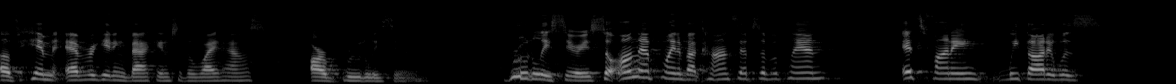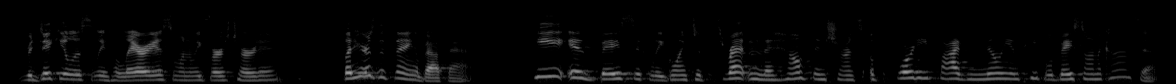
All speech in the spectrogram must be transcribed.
of him ever getting back into the White House are brutally serious. Brutally serious. So, on that point about concepts of a plan, it's funny. We thought it was ridiculously hilarious when we first heard it. But here's the thing about that he is basically going to threaten the health insurance of 45 million people based on a concept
